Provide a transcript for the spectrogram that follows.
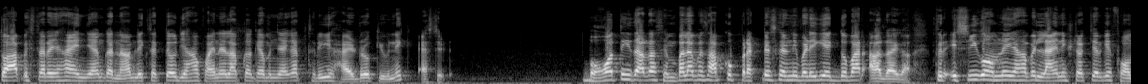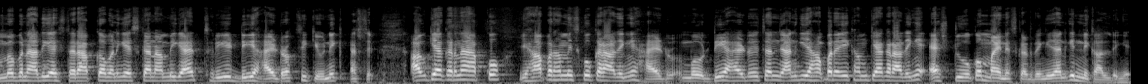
तो आप इस तरह यहाँ एंजाइम का नाम लिख सकते हो, और जहाँ फाइनल आपका क्या बन जाएगा? Three hydroquinic acid. बहुत ही ज़्यादा सिंपल है, बस आपको प्रैक्टिस करनी पड़ेगी, एक दो बार आ जाएगा। फिर इसी को हमने यहाँ पे लाइन स्ट्रक्चर के फॉर्म में बना दिया, इस तरह आपका बन गया। इसका नाम भी क्या है? Three D hydroxy quinic acid अब क्या करना है आपको? यहाँ पर हम इसको करा देंगे हाइड्रो डिहाइड्रेशन यानी कि यहाँ पर एक हम क्या करा देंगे? एस को माइनस कर देंगे, यानी कि निकाल देंगे।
